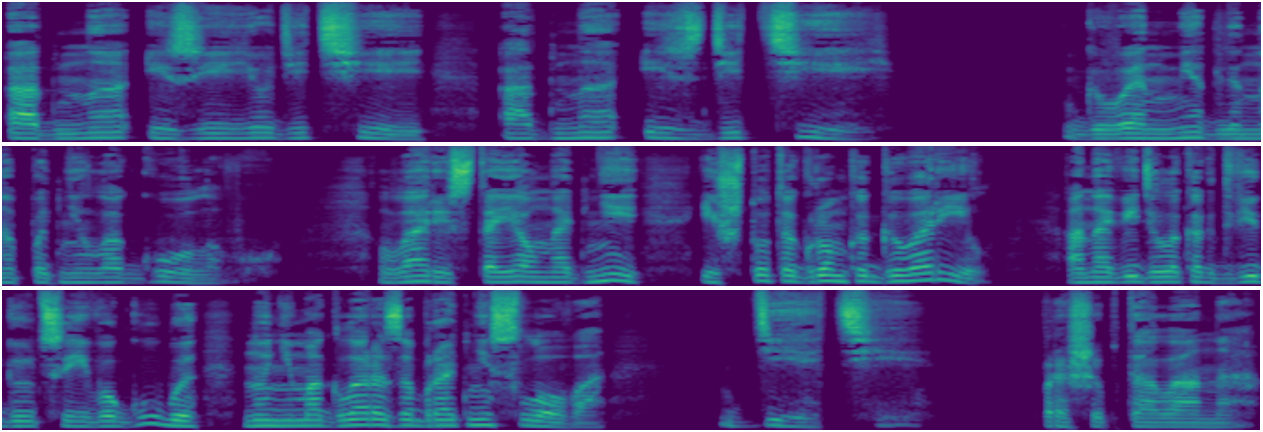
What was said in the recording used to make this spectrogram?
«Одна из ее детей, одна из детей». Гвен медленно подняла голову. Ларри стоял над ней и что-то громко говорил. Она видела, как двигаются его губы, но не могла разобрать ни слова. «Дети», — прошептала она.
